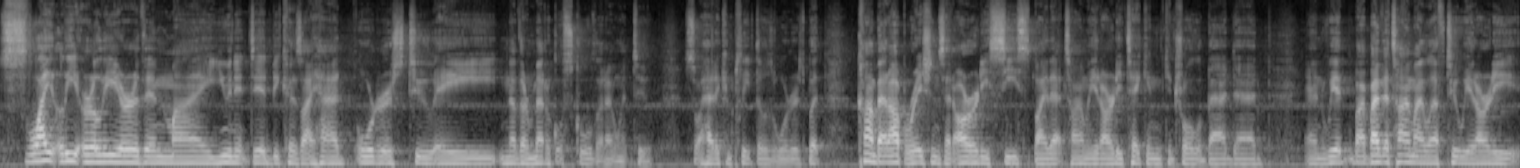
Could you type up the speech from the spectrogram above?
slightly earlier than my unit did because I had orders to a, another medical school that I went to. So I had to complete those orders. But combat operations had already ceased by that time. We had already taken control of Baghdad. And we had, by, by the time I left too, we had already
